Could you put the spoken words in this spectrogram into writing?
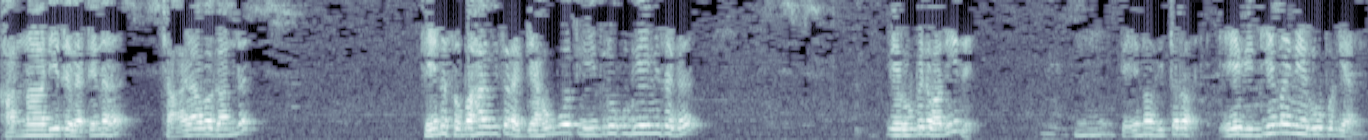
කණ්ණාඩියට වැටෙන ඡායාව ගන්න පේන ස්වභාවය විතර ගැහුවොත් වීදුරු කුඩුවේ මිසක ඒ රූපෙට වදීද? පේනවා විතරයි. ඒ විදිහමයි මේ රූප කියන්නේ.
